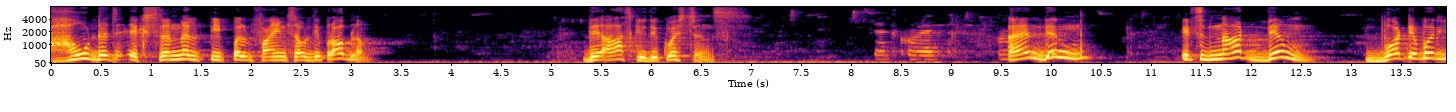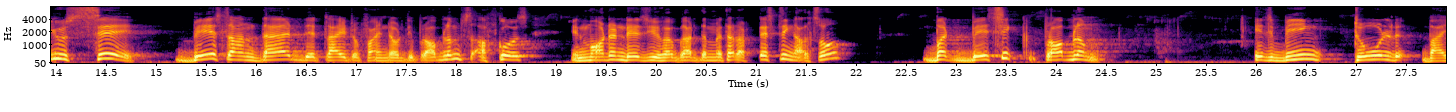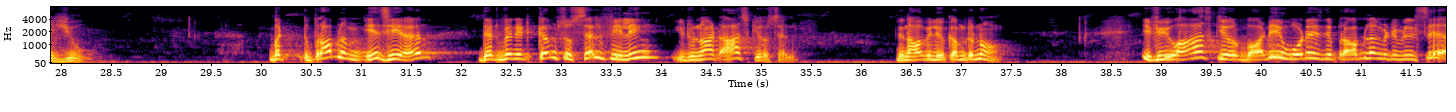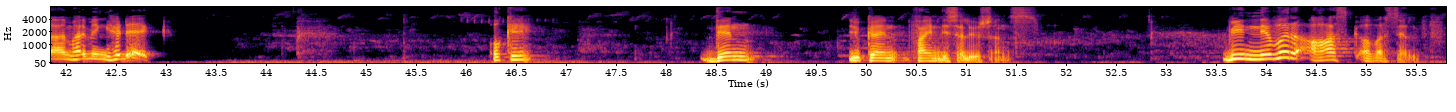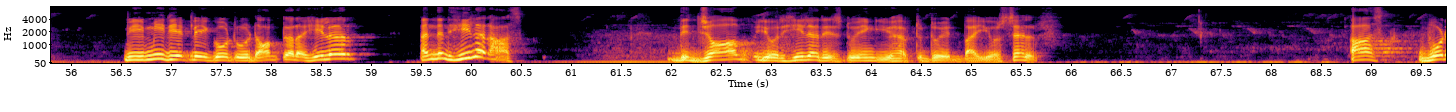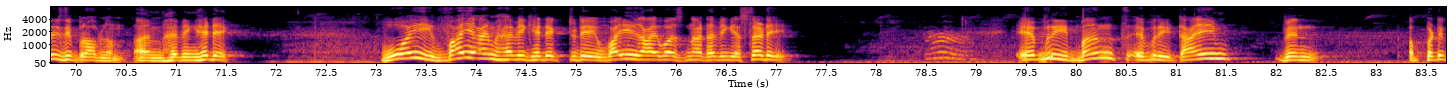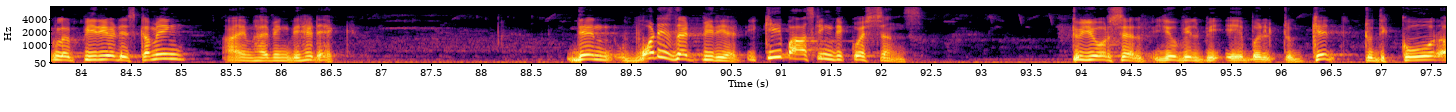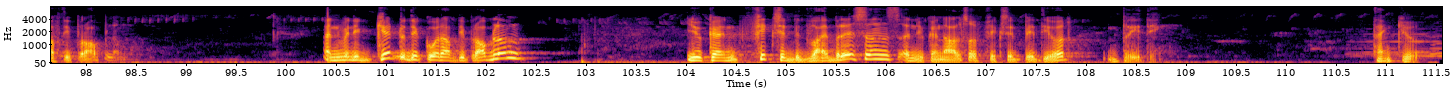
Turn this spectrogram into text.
how does external people finds out the problem? They ask you the questions. That's correct. And then it's not them. Whatever you say, based on that, they try to find out the problems. Of course, in modern days, you have got the method of testing also. But basic problem is being told by you. But the problem is here that when it comes to self healing, you do not ask yourself. Then how will you come to know? If you ask your body what is the problem, it will say, I am having headache. Okay. Then you can find the solutions. We never ask ourselves. We immediately go to a doctor, a healer, and then healer asks. The job your healer is doing, you have to do it by yourself. Ask, what is the problem? I'm having headache. Why? Why I'm having headache today? Why I was not having yesterday? Hmm. Every month, every time, when a particular period is coming, I am having the headache. Then, what is that period? You keep asking the questions to yourself, you will be able to get to the core of the problem. And when you get to the core of the problem, you can fix it with vibrations and you can also fix it with your breathing. Thank you.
